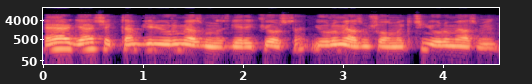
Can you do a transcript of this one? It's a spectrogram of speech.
Eğer gerçekten bir yorum yazmanız gerekiyorsa yorum yazmış olmak için yorum yazmayın.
